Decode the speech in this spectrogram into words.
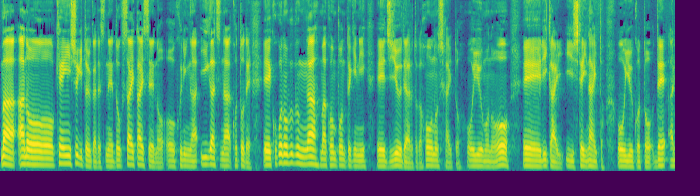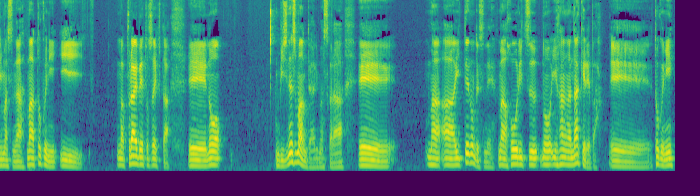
まあ、あの権威主義というかですね独裁体制の国が言いがちなことで、えー、ここの部分が、まあ、根本的に、えー、自由であるとか法の支配というものを、えー、理解していないということでありますが、まあ、特にまあ、プライベートセクター、えー、のビジネスマンでありますから、えーまあ、一定のですね、まあ、法律の違反がなければ、えー、特に、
